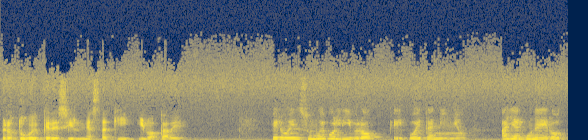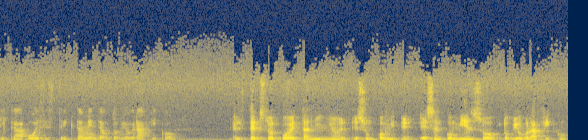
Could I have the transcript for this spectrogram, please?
pero tuve que decirme hasta aquí y lo acabé. Pero en su nuevo libro, El poeta niño, ¿hay alguna erótica o es estrictamente autobiográfico? El texto del poeta niño es, un eh, es en comienzo autobiográfico,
